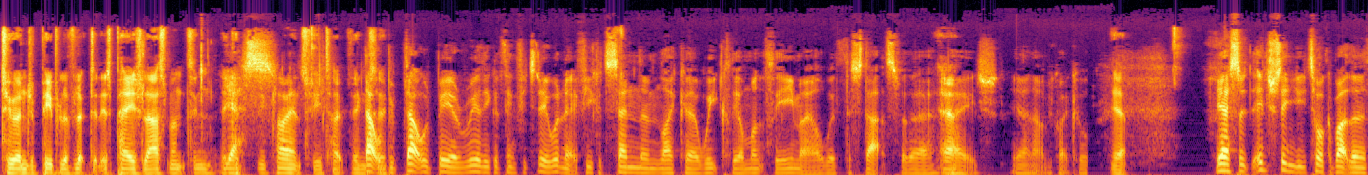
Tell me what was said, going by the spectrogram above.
200 people have looked at this page last month and they Yes. be clients for you type thing. That so- would be that would be a really good thing for you to do, wouldn't it? If you could send them like a weekly or monthly email with the stats for their Yeah. page, yeah, that would be quite cool. Yeah. Yeah, so interesting. You talk about the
